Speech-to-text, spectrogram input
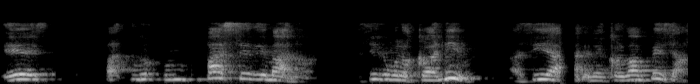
es un pase de mano, así como los Kohanim hacían en el Corban Pesach,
